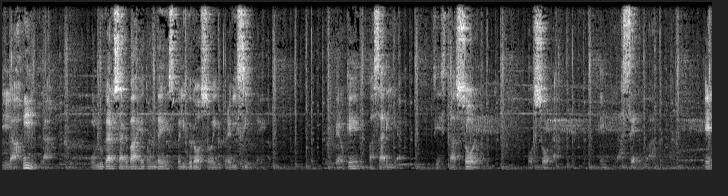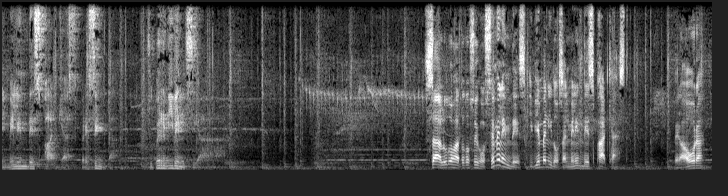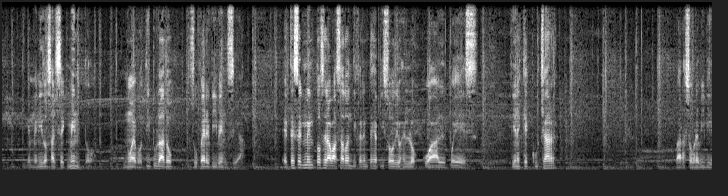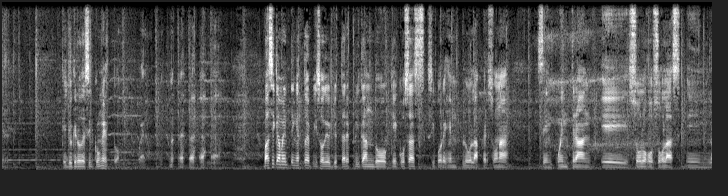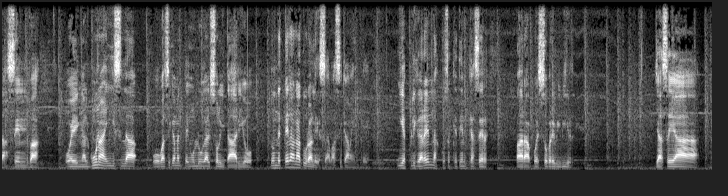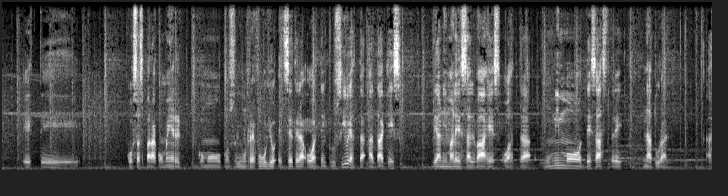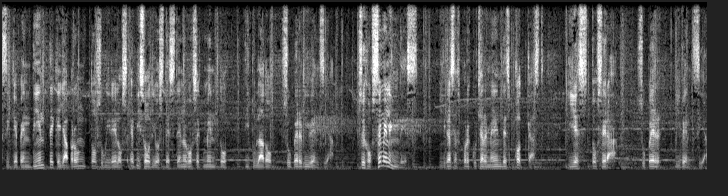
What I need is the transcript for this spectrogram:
La jungla, un lugar salvaje donde es peligroso e imprevisible. Pero ¿qué pasaría si estás solo o sola en la selva? El Meléndez Podcast presenta Supervivencia. Saludos a todos, soy José Meléndez y bienvenidos al Meléndez Podcast. Pero ahora, bienvenidos al segmento nuevo titulado Supervivencia. Este segmento será basado en diferentes episodios en los cuales pues tienes que escuchar para sobrevivir. ¿Qué yo quiero decir con esto? Bueno, básicamente en estos episodios yo estaré explicando qué cosas si por ejemplo las personas se encuentran eh, solos o solas en la selva o en alguna isla o básicamente en un lugar solitario donde esté la naturaleza básicamente. Y explicaré las cosas que tienes que hacer para pues sobrevivir. Ya sea este cosas para comer como construir un refugio etcétera o hasta inclusive hasta ataques de animales salvajes o hasta un mismo desastre natural Así que pendiente que ya pronto subiré los episodios de este nuevo segmento titulado Supervivencia. Soy José Meléndez y gracias por escuchar el Meléndez Podcast. Y esto será Supervivencia.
